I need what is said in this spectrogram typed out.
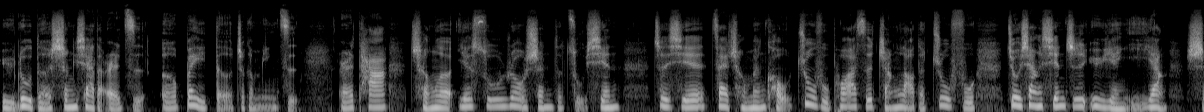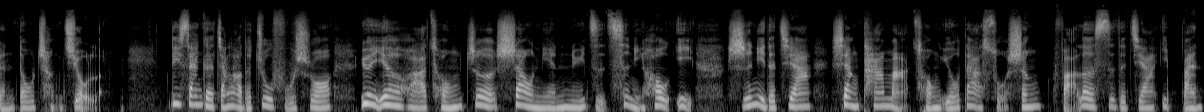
与路德生下的儿子俄贝德这个名字，而他成了耶稣肉身的祖先。这些在城门口祝福波阿斯长老的祝福，就像先知预言一样，神都成就了。第三个长老的祝福说：“愿耶和华从这少年女子赐你后裔，使你的家像他玛从犹大所生法勒斯的家一般。”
